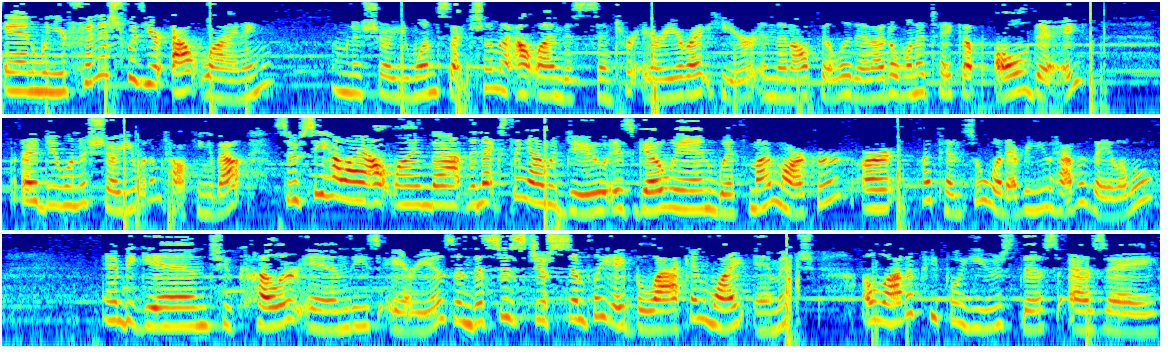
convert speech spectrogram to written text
And when you're finished with your outlining, I'm going to show you one section. I'm going to outline this center area right here, and then I'll fill it in. I don't want to take up all day, but I do want to show you what I'm talking about. So see how I outlined that? The next thing I would do is go in with my marker or my pencil, whatever you have available, and begin to color in these areas. And this is just simply a black and white image. A lot of people use this as a,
